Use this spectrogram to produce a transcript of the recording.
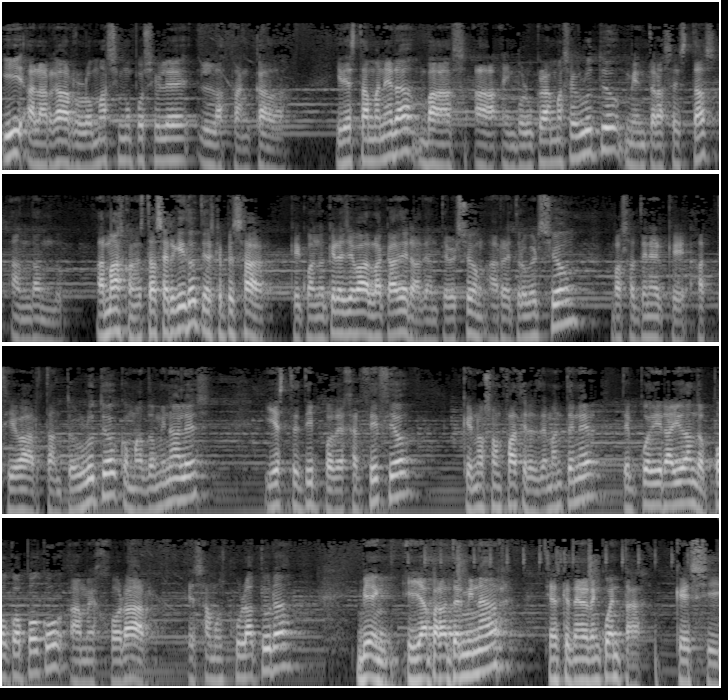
y alargar lo máximo posible la zancada. Y de esta manera vas a involucrar más el glúteo mientras estás andando. Además, cuando estás erguido, tienes que pensar que cuando quieres llevar la cadera de anteversión a retroversión, vas a tener que activar tanto el glúteo como abdominales y este tipo de ejercicios que no son fáciles de mantener te puede ir ayudando poco a poco a mejorar esa musculatura. Bien, y ya para terminar, tienes que tener en cuenta que si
